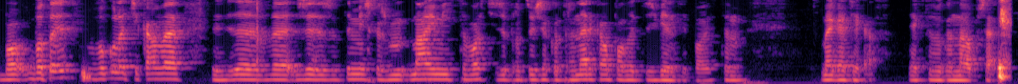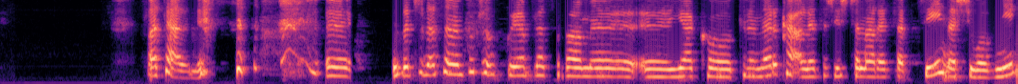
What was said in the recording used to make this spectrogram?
Bo, bo to jest w ogóle ciekawe, w, że, że Ty mieszkasz w małej miejscowości, że pracujesz jako trenerka. Opowiedz coś więcej, bo jestem mega ciekaw, jak to wyglądało przed. Fatalnie. E, Znaczy na samym początku ja pracowałam e, e, jako trenerka, ale też jeszcze na recepcji, na siłowni.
